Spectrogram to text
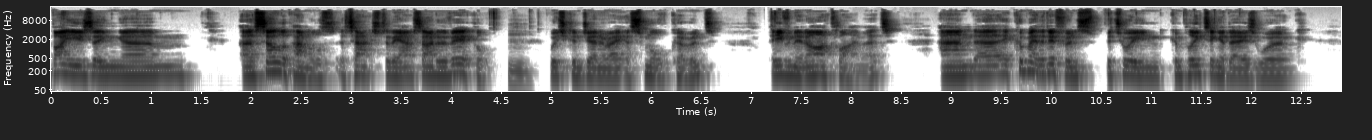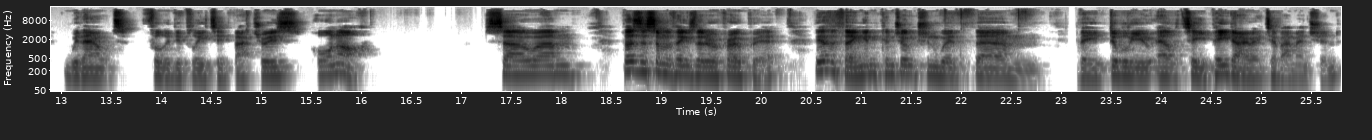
by using um, uh, solar panels attached to the outside of the vehicle, mm. which can generate a small current, even in our climate. And uh, it could make the difference between completing a day's work without fully depleted batteries or not. So, um, those are some of the things that are appropriate. The other thing, in conjunction with um, the WLTP directive I mentioned,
